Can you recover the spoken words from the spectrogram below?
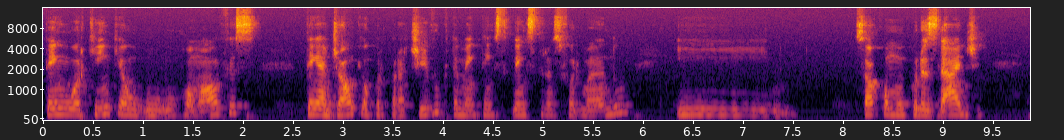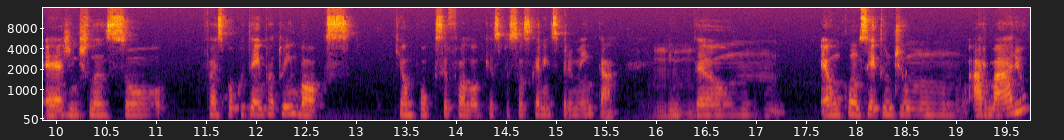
Tem o Working, que é o, o, home office, tem a John, que é o corporativo, que também tem, vem se transformando, e só como curiosidade, é, a gente lançou faz pouco tempo a Twin Box, que é um pouco que você falou que as pessoas querem experimentar. Uhum. Então, é um conceito de um armário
